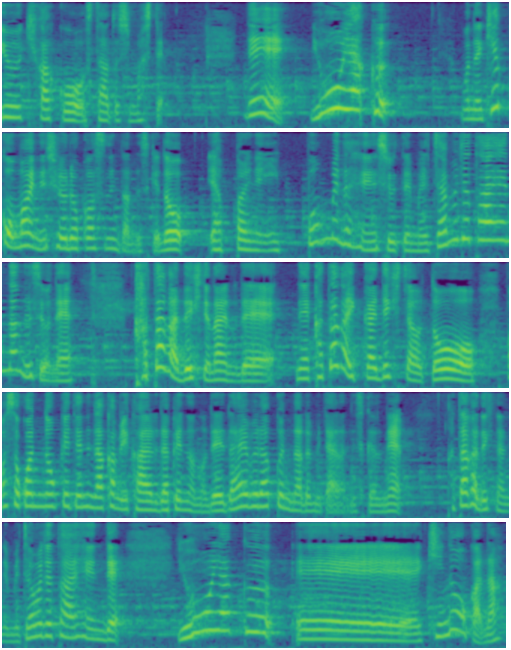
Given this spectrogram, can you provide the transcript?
いう企画をスタートしまして。でようやくうね結構前に収録を済んでたんですけどやっぱりね1本目の編集ってめちゃめちゃ大変なんですよね。型ができてないので、ね、型が1回できちゃうと、まあ、そこに乗っけてね中身変えるだけなのでだいぶ楽になるみたいなんですけどね。型ができたんでめちゃめちゃ大変でようやく、えー、昨日かな？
